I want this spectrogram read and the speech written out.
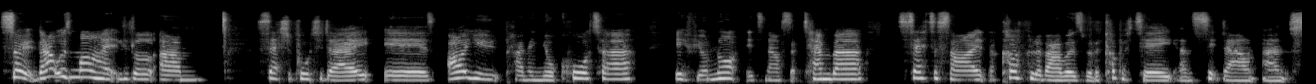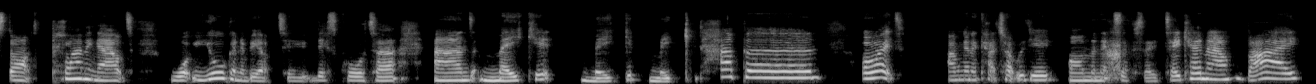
So that was my little um, session for today is Are you planning your quarter? If you're not, it's now September. Set aside a couple of hours with a cup of tea and sit down and start planning out what you're going to be up to this quarter and make it, make it, make it happen. All right. I'm going to catch up with you on the next episode. Take care now. Bye.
